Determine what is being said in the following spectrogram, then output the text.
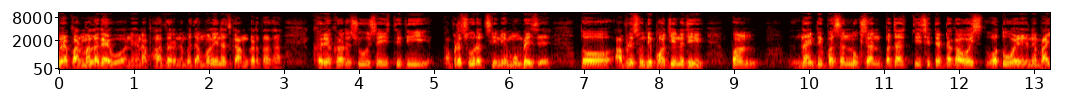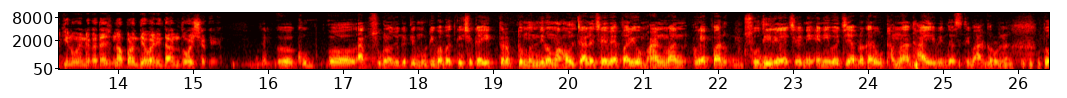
વેપારમાં લગાવ્યો અને એના ફાધર ને બધા મળીને જ કામ કરતા હતા. ખરેખર શું છે એ સ્થિતિ? આપણે સુરત છીએ ને મુંબઈ છે. તો આપણે સુધી પહોંચી નથી. પણ નાઇન્ટી પર્સન્ટ નુકસાન પચાસથી સિત્તેર ટકા હોય, હોતું હોય અને બાકીનું એને કદાચ ન પણ દેવાની દાન તો હોઈ શકે. ખૂબ આપ શું ગણો છો? કેટલી મોટી બાબત કહી શકાય? એક તરફ તો મંદીનો માહોલ ચાલે છે, વેપારીઓ માન માન વેપાર શોધી રહ્યા છે અને એની વચ્ચે આ પ્રકારે ઉઠામણા થાય એવી દસથી બાર કરોડના. તો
